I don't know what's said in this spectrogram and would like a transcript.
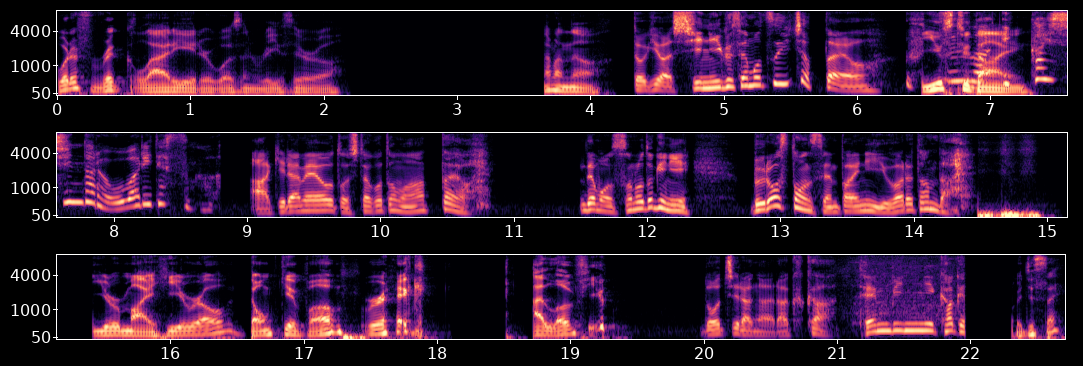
What if Rick Gladiator was in ReZero? I don't know. 時は死に癖もついちゃったよ Used 普通 to は一 dying. 回死んだら終わりですが諦めようとしたこともあったよ でもその時にブロストン先輩に言われたんだ You're my hero. Don't give up, Rick. I love you. どちらが楽か天秤にかけ What'd you say?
